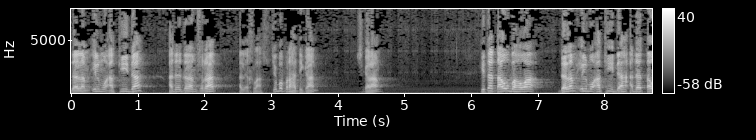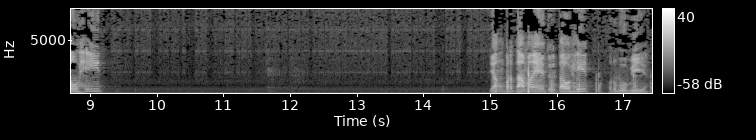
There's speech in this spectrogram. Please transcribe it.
dalam ilmu akidah ada dalam surat Al-Ikhlas. Coba perhatikan sekarang. Kita tahu bahwa dalam ilmu akidah ada tauhid Yang pertama yaitu tauhid rububiyah.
